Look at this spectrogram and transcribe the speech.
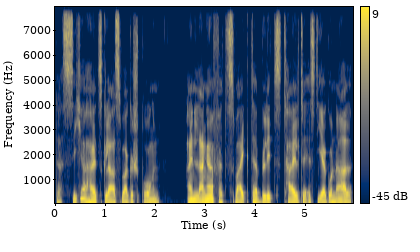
Das Sicherheitsglas war gesprungen. Ein langer, verzweigter Blitz teilte es diagonal.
